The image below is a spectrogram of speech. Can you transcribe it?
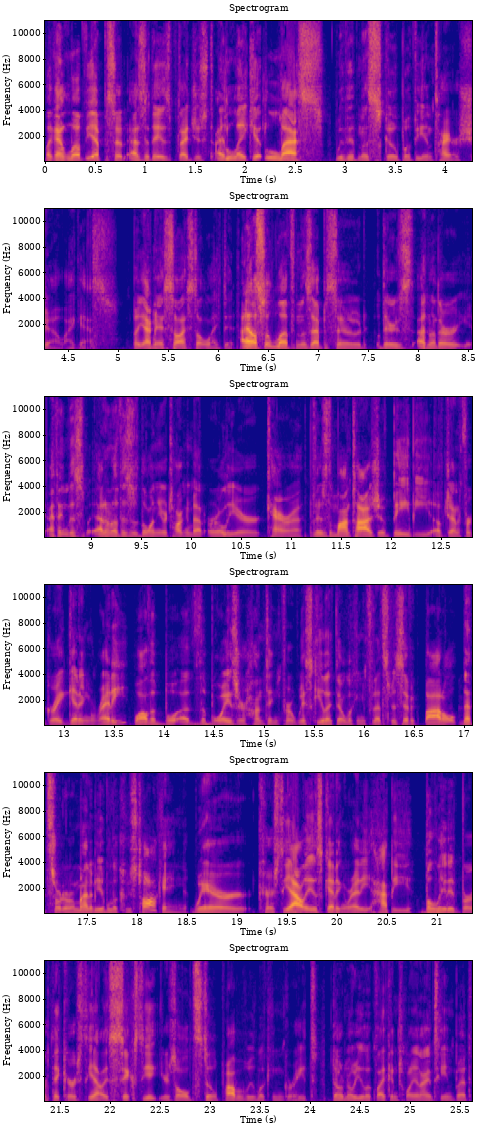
Like I love the episode as it is, but I just I like it less within the scope of the entire show, I guess. But yeah, I mean, I still I still liked it. I also loved in this episode. There's another. I think this. I don't know if this is the one you were talking about earlier, Kara. But there's the montage of Baby of Jennifer Grey getting ready while the bo- uh, the boys are hunting for whiskey, like they're looking for that specific bottle. That sort of reminded me of Look Who's Talking, where Kirstie Alley is getting ready. Happy belated birthday, Kirstie Alley, 68 years old, still probably looking great. Don't know what you look like in 2019, but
